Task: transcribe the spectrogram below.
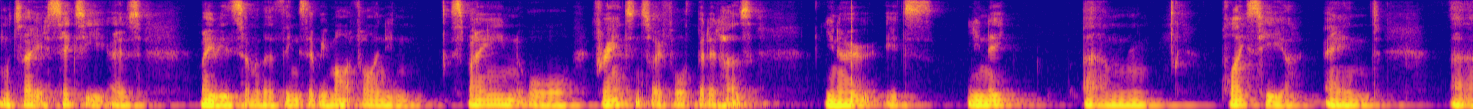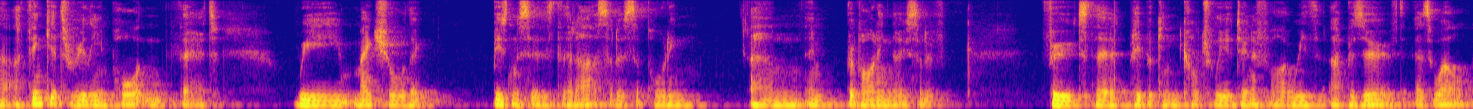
let's say, sexy as maybe some of the things that we might find in Spain or France and so forth, but it has, you know, its unique um, place here. And uh, I think it's really important that we make sure that businesses that are sort of supporting um, and providing those sort of foods that people can culturally identify with are preserved as well.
